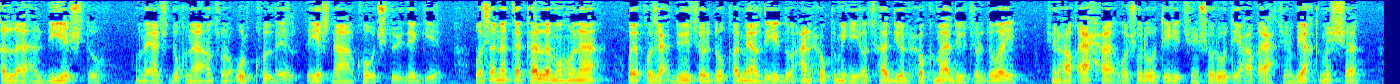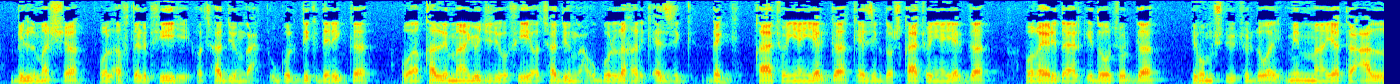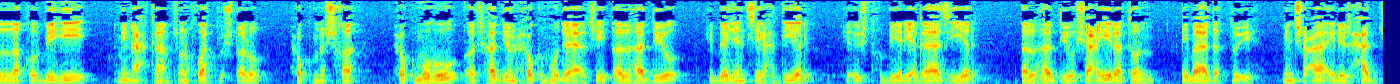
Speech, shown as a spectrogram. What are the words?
الله ديشتو. ونعش دقنا عن صن غلق قل ديل يشنا عن قوتشتو يدقي وسنتكلم هنا ويقزح ديوتر دو قميال ديدو عن حكمه أتهدي حكما ديوتر دوي شن حق أحا وشروطه شن شروطي حق أح شن بيحك مشة بالمشة والأفضل فيه أتهدي قحت أقول ديك دريق وأقل ما يجزئ فيه أتهدي قحت أقول لخرك أزق دق قاتو ين يرقى كأزق دوش قاتو ين يرقى وغير ذلك إدو ترقى يهم نشدو تردوي مما يتعلق به من أحكام تون خوات لشتلو حكم نشخة. حكمه هدي حكم هدي عالشي الهدي يبجن سيح دير يشتخبير يغازير الهدي شعيرة عبادة من شعائر الحج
